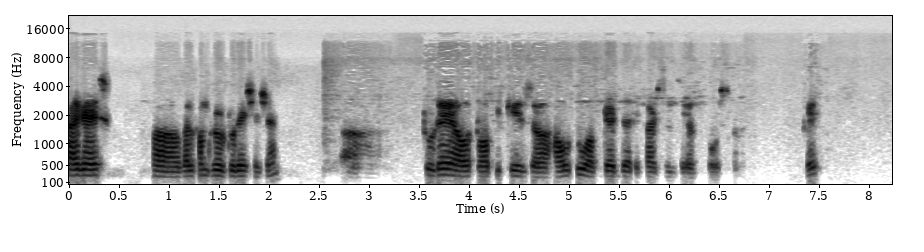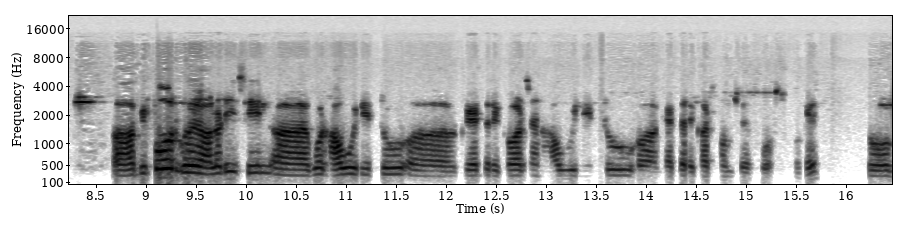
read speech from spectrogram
Hi guys, uh, welcome to today's session. Uh, today our topic is uh, how to update the records in Salesforce. Okay. Uh, before we already seen uh, about how we need to uh, create the records and how we need to get the records from Salesforce. Okay. So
